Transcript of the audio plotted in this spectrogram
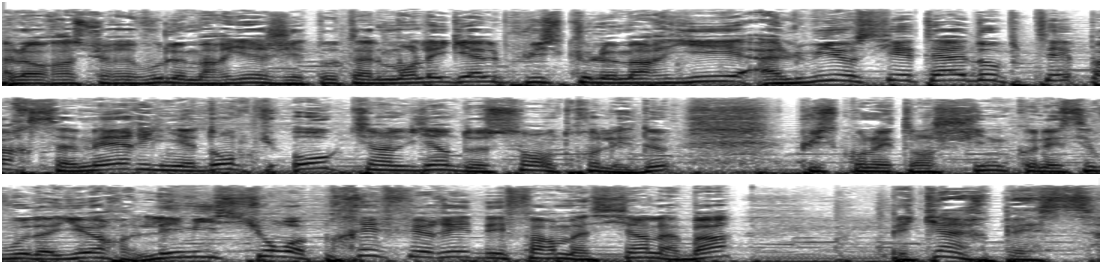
Alors rassurez-vous, le mariage est totalement légal puisque le marié a lui aussi été adopté par sa mère. Il n'y a donc aucun lien de sang entre les deux. Puisqu'on est en Chine, connaissez-vous d'ailleurs l'émission préférée des pharmaciens là-bas? Pékin Herpès.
